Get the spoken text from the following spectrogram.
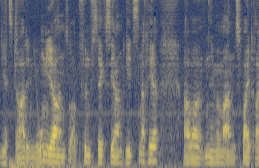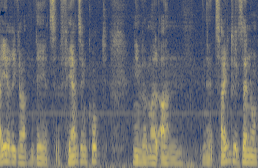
jetzt gerade in jungen Jahren, so ab 5, 6 Jahren geht es nachher, aber nehmen wir mal an, ein 2-, 3-Jähriger, der jetzt Fernsehen guckt, nehmen wir mal an eine Zeichentricksendung,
